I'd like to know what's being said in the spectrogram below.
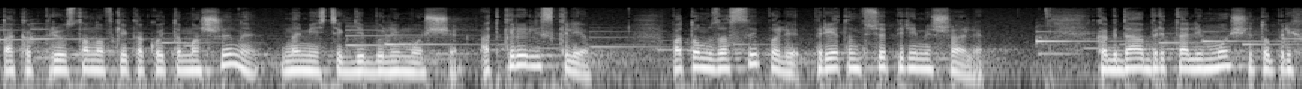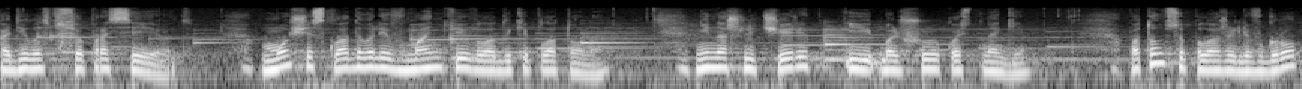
так как при установке какой-то машины на месте, где были мощи, открыли склеп. Потом засыпали, при этом все перемешали. Когда обретали мощи, то приходилось все просеивать. Мощи складывали в мантию владыки Платона. Не нашли череп и большую кость ноги. Потом все положили в гроб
